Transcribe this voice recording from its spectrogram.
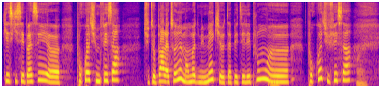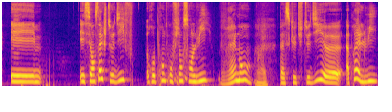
Qu'est-ce qui s'est passé euh, Pourquoi tu me fais ça? Tu te parles à toi-même en mode mais mec, t'as pété les plombs. Euh, pourquoi tu fais ça? Et et c'est en ça que je te dis, reprendre confiance en lui, vraiment. Parce que tu te dis, euh, après, lui,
